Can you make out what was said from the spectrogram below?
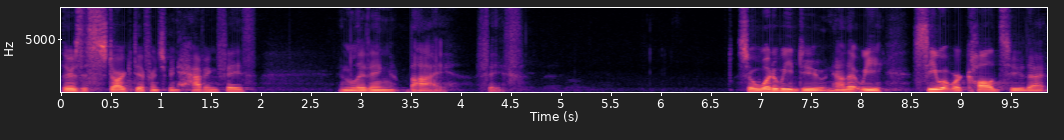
There's a stark difference between having faith and living by faith. So, what do we do now that we see what we're called to, that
